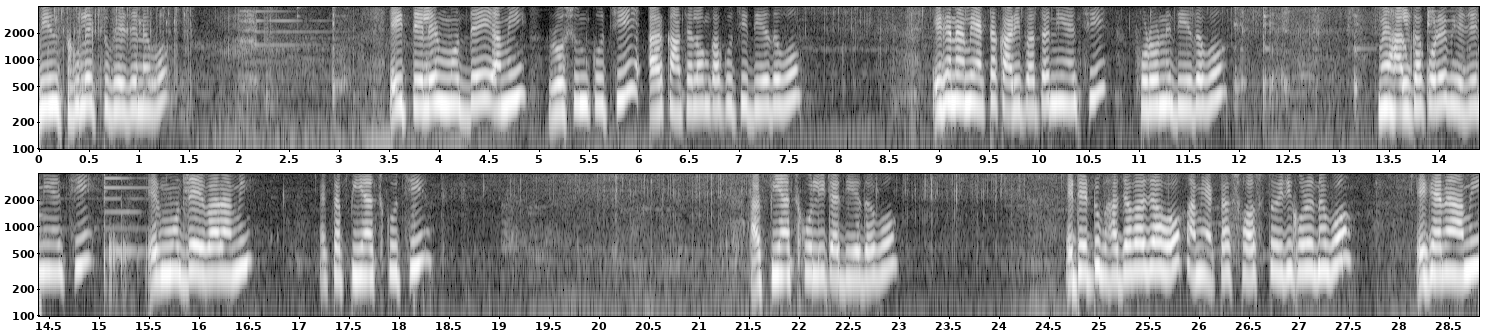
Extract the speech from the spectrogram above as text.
বিনসগুলো একটু ভেজে নেব। এই তেলের মধ্যেই আমি রসুন কুচি আর কাঁচা লঙ্কা কুচি দিয়ে দেবো। এখানে আমি একটা কারি পাতা নিয়েছি ফোড়নে দিয়ে দেবো। আমি হালকা করে ভেজে নিয়েছি। এর মধ্যে এবার আমি একটা পেঁয়াজ কুচি আর পেঁয়াজ কলিটা দিয়ে দেবো। এটা একটু ভাজা ভাজা হোক, আমি একটা সস তৈরি করে নেব। এখানে আমি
